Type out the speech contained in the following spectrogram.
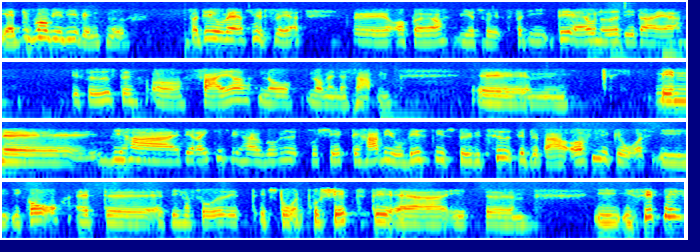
Ja, det må vi lige vente med. For det er jo i hvert fald svært øh, at gøre virtuelt, fordi det er jo noget af det, der er det fedeste at fejre, når, når man er sammen. Øh, men øh, vi har, det er rigtigt, vi har jo vundet et projekt. Det har vi jo vidst i et stykke tid. Det blev bare offentliggjort i, i går, at, øh, at vi har fået et, et stort projekt. Det er et øh, i, i Sydney,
